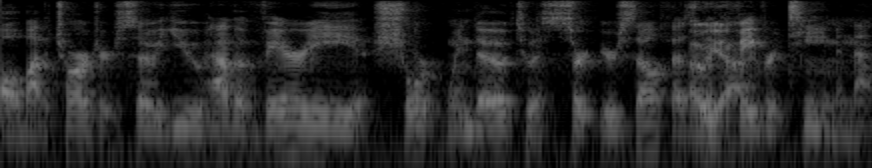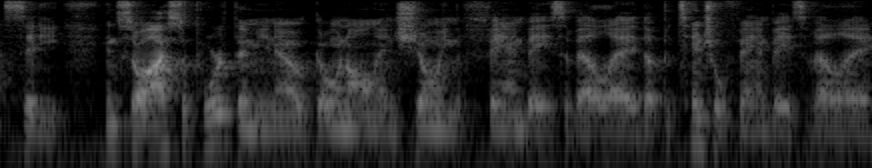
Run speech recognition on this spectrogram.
followed by the Chargers. So you have a very short window to assert yourself as oh, the yeah. favorite team in that city. And so I support them, you know, going all in, showing the fan base of LA, the potential fan base of LA,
